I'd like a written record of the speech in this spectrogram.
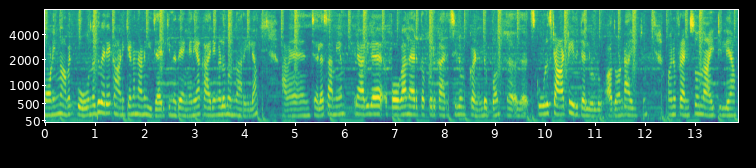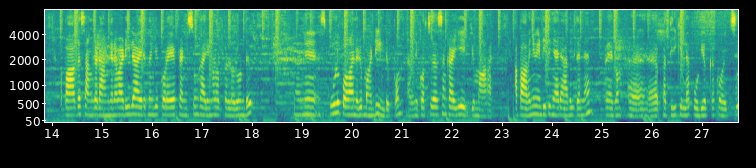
മോർണിംഗ് അവൻ പോകുന്നത് വരെ കാണിക്കണം എന്നാണ് വിചാരിക്കുന്നത്. എങ്ങനെയാണ് കാര്യങ്ങളെന്നൊന്നും അറിയില്ല. അവൻ ചില സമയം രാവിലെ പോകാൻ നേരത്തൊക്കെ ഒരു കരച്ചിലും ഒക്കെ ഉണ്ട് ഇപ്പം. സ്കൂൾ സ്റ്റാർട്ട് ചെയ്തിട്ടല്ലേ ഉള്ളൂ. അതുകൊണ്ടായിരിക്കും. അവന് ഫ്രണ്ട്സൊന്നും ആയിട്ടില്ല. അപ്പോൾ ആകെ സങ്കടം. അംഗനവാടിയിലായിരുന്നെങ്കിൽ കുറേ ഫ്രണ്ട്സും കാര്യങ്ങളൊക്കെ ഉള്ളതുകൊണ്ട് അവന് സ്കൂളിൽ പോകാൻ ഒരു മടിയുണ്ട് ഇപ്പം. അവന് കുറച്ച് ദിവസം കഴിയായിരിക്കും മാറാൻ. അപ്പോൾ അവന് വേണ്ടിയിട്ട് ഞാൻ രാവിലെ തന്നെ വേഗം പത്തിരിക്കുള്ള പൊടിയൊക്കെ കുഴച്ച്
